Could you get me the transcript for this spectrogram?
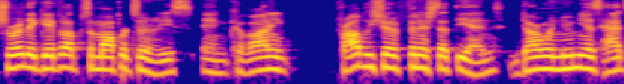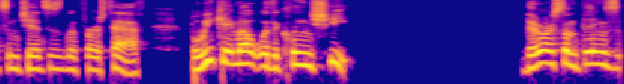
sure they gave up some opportunities and Cavani probably should have finished at the end. Darwin Nunez had some chances in the first half, but we came out with a clean sheet there are some things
